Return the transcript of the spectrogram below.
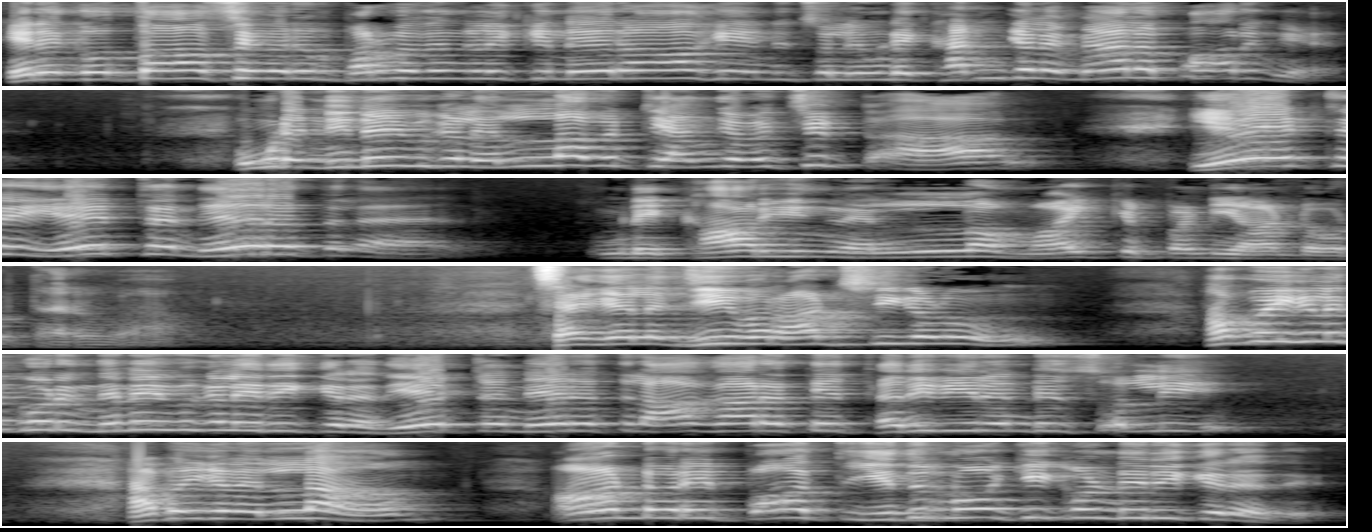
எனக்கு ஒத்தாசை வரும் பர்வதங்களுக்கு நேராக என்று சொல்லி உங்களுடைய கண்களை மேல பாருங்க. உங்களுடைய நினைவுகள் எல்லாவற்றையும் அங்க வச்சுட்டால் ஏற்ற ஏற்ற நேரத்துல உங்களுடைய காரியங்கள் எல்லாம் வாய்க்க பண்ணி ஆண்டவர் தருவார். சகல ஜீவராட்சிகளும் அவைகளுக்கு ஒரு நினைவுகள் இருக்கிறது. ஏற்ற நேரத்தில் ஆகாரத்தை தருவீர் என்று சொல்லி அவைகள் எல்லாம் ஆண்டவரை பார்த்து எதிர்நோக்கி கொண்டிருக்கிறது.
